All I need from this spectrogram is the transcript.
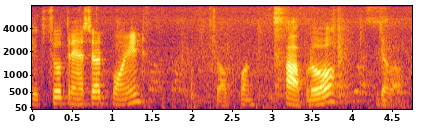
એકસો ત્રેસઠ પોઈન્ટ ચોપન. આપણો જવાબ.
